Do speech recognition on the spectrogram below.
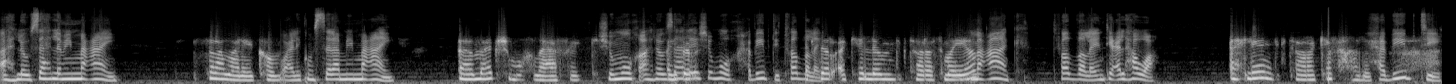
أهلا وسهلا مين معاي؟ السلام عليكم. وعليكم السلام مين معاي؟ آه معك شموخ الله يعافيك. شموخ أهلا وسهلا يا شموخ. حبيبتي تفضلي. أقدر أكلم دكتورة سمية؟ معاك. تفضلي انت على الهوا أهلين دكتورة كيف حالك؟ حبيبتي.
